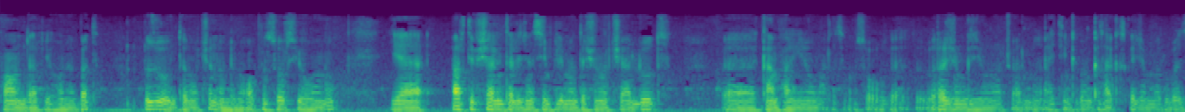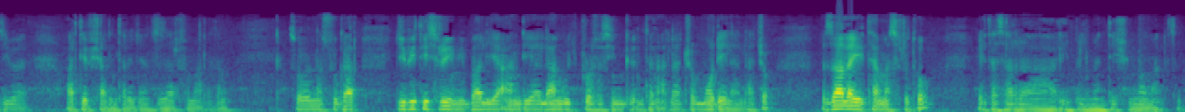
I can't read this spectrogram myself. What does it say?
founder የሆነበት ብዙ እንትኖችን ምንድነው open source የሆኑ የ artificial intelligence implementation ኖች ያሉት ካምፓኒ ነው ማለት ነው። ረዥም ጊዜ ሆኗቸዋል። I think መንቀሳቀስ ከጀመሩ በዚህ በ artificial intelligence ዘርፍ ማለት ነው። እነሱ ጋር GPT-3 የሚባል የአንድ የ language processing እንትን አላቸው ሞዴል አላቸው። እዛ ላይ ተመስርቶ የተሰራ implementation ነው ማለት ነው።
